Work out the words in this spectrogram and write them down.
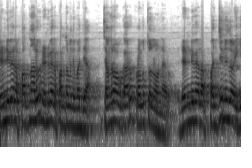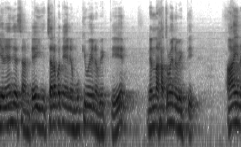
రెండు వేల పద్నాలుగు రెండు వేల పంతొమ్మిది మధ్య చంద్రబాబు గారు ప్రభుత్వంలో ఉన్నారు. రెండు వేల పద్దెనిమిదిలో ఈయన ఏం చేశారంటే ఈ చలపతి అనే ముఖ్యమైన వ్యక్తి నిన్న హతమైన వ్యక్తి ఆయన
